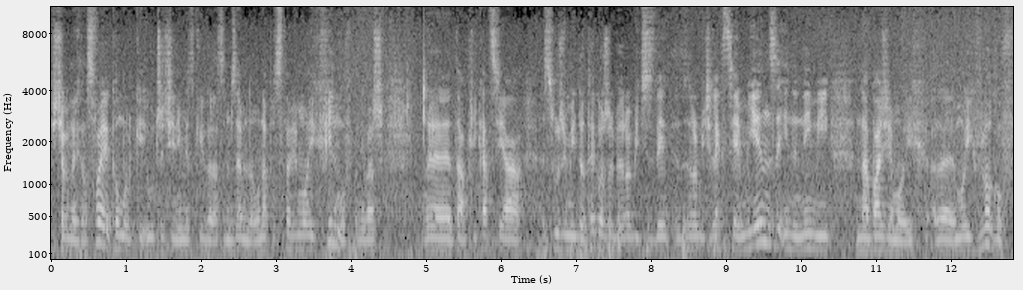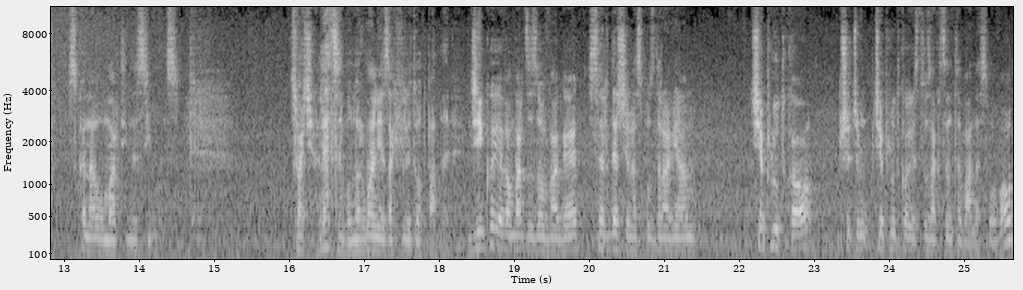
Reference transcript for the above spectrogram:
ściągnąć na swoje komórki i uczyć się niemieckiego razem ze mną na podstawie moich filmów, ponieważ e, ta aplikacja służy mi do tego, żeby robić, lekcje między innymi na bazie moich, e, moich vlogów z kanału Martin de Simons. Słuchajcie, lecę, bo normalnie za chwilę tu odpadnę. Dziękuję Wam bardzo za uwagę. Serdecznie Was pozdrawiam. Cieplutko, przy czym cieplutko jest to zaakcentowane słowo.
